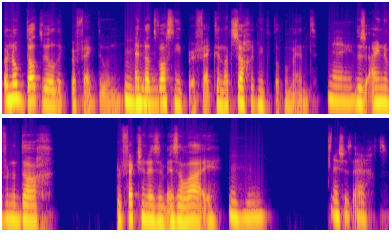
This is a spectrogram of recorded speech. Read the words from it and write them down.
en ook dat wilde ik perfect doen. Mhm. En dat was niet perfect en dat zag ik niet op dat moment. Nee. Dus einde van de dag, perfectionism is a lie. Mhm. Is het echt?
